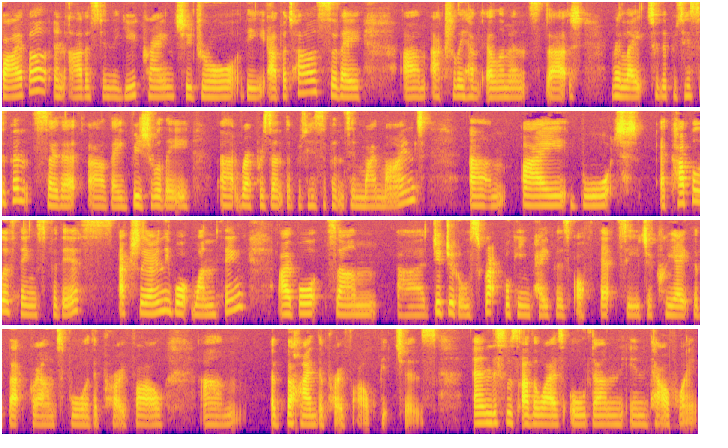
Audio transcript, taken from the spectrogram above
Fiverr, an artist in the Ukraine, to draw the avatars. So they um, actually have elements that relate to the participants so that uh, they visually uh, represent the participants in my mind. Um, I bought a couple of things for this. Actually, I only bought one thing. I bought some uh, digital scrapbooking papers off Etsy to create the backgrounds for the profile, um, uh, behind the profile pictures. And this was otherwise all done in PowerPoint.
